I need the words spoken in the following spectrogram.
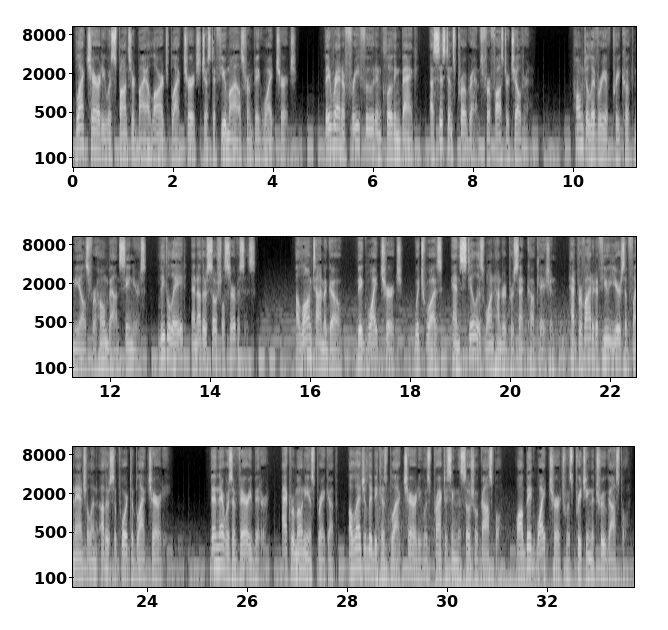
Black Charity was sponsored by a large black church just a few miles from Big White Church. They ran a free food and clothing bank, assistance programs for foster children, home delivery of pre cooked meals for homebound seniors, legal aid, and other social services. A long time ago, Big White Church, which was, and still is 100% Caucasian, had provided a few years of financial and other support to Black Charity. Then there was a very bitter, acrimonious breakup, allegedly because Black Charity was practicing the social gospel, while Big White Church was preaching the true gospel.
